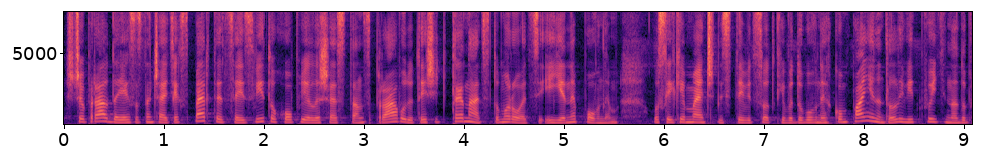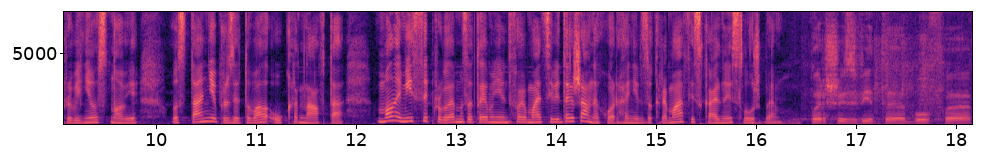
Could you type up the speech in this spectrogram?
Щоправда, як зазначають експерти, цей звіт охоплює лише стан справ у 2013 році і є неповним, оскільки менше 10% видобувних компаній надали відповіді на добровільній основі. Останньою прозвітувала Укрнафта. Мали місце проблеми з отриманням інформації від державних органів, зокрема фіскальної служби. Перший звіт е, був е,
